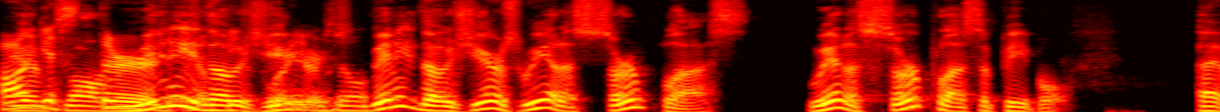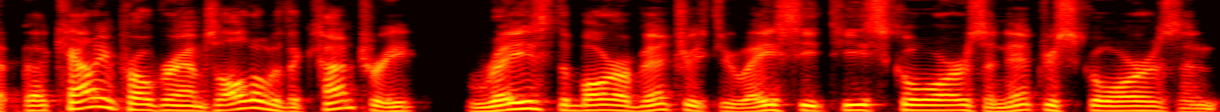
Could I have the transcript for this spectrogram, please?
August 3rd. Many of those years, years many of those years, we had a surplus. We had a surplus of people. Uh, accounting programs all over the country raised the bar of entry through ACT scores and entry scores and,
